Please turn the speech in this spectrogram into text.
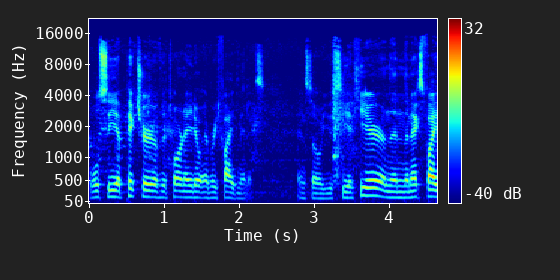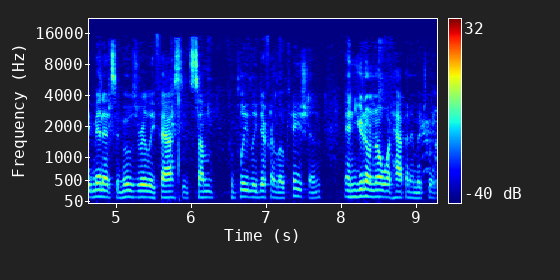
we'll see a picture of the tornado every five minutes. And so you see it here, and then the next five minutes it moves really fast. It's some completely different location, and you don't know what happened in between,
